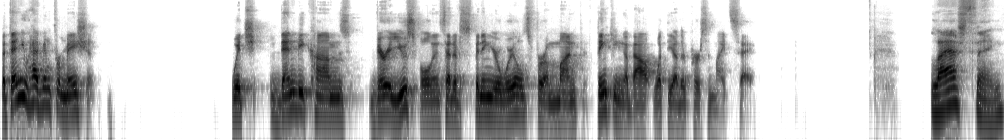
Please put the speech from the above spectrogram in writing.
But then you have information which then becomes very useful instead of spinning your wheels for a month thinking about what the other person might say. Last thing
